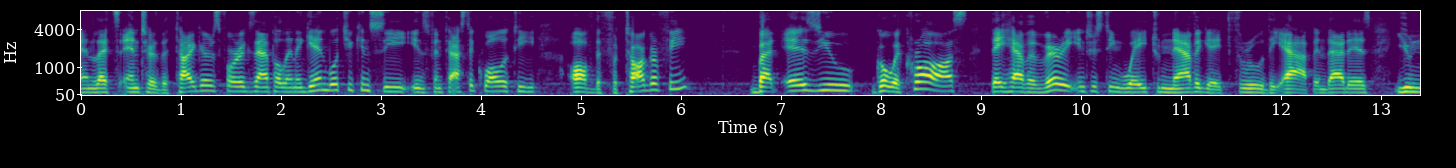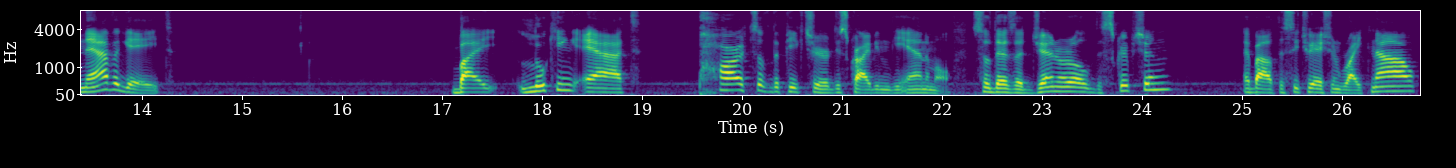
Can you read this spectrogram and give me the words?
and let's enter the tigers, for example. And again, what you can see is fantastic quality of the photography. But as you go across, they have a very interesting way to navigate through the app, and that is you navigate by looking at parts of the picture describing the animal. So there's a general description about the situation right now,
